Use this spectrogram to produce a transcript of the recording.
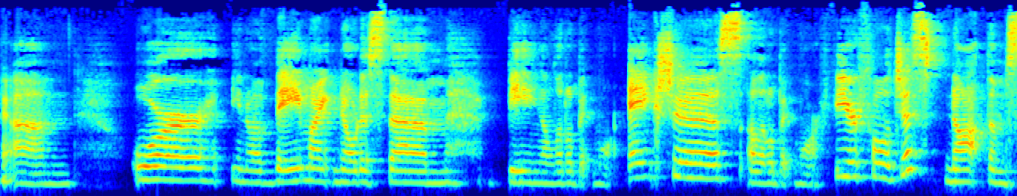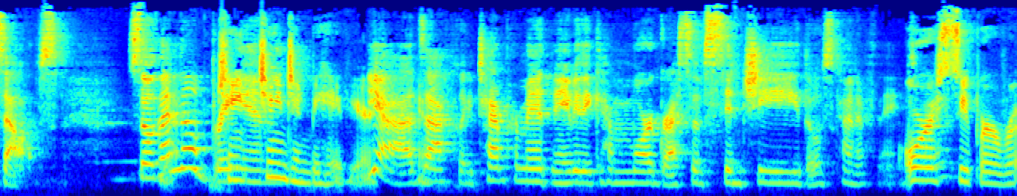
Um, or, you know, they might notice them being a little bit more anxious, a little bit more fearful, just not themselves. So then they'll bring Change, in change in behavior. yeah, exactly. Temperament, maybe they become more aggressive, cinchy, those kind of things. Or right? super, re-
